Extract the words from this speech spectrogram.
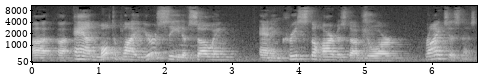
uh, uh, and multiply your seed of sowing and increase the harvest of your righteousness.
